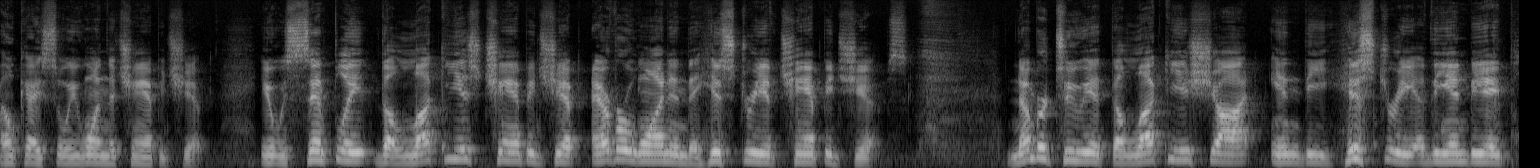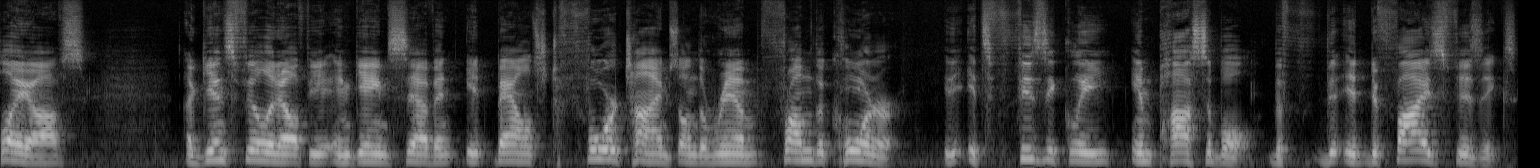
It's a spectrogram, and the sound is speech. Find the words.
Okay, so he won the championship. It was simply the luckiest championship ever won in the history of championships. Number two hit the luckiest shot in the history of the NBA playoffs against Philadelphia in game seven. It bounced four times on the rim from the corner. It's physically impossible. The, the, it defies physics.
